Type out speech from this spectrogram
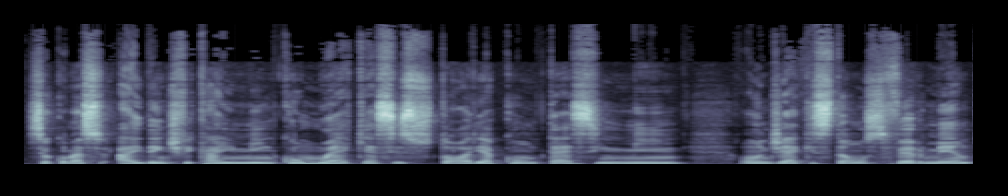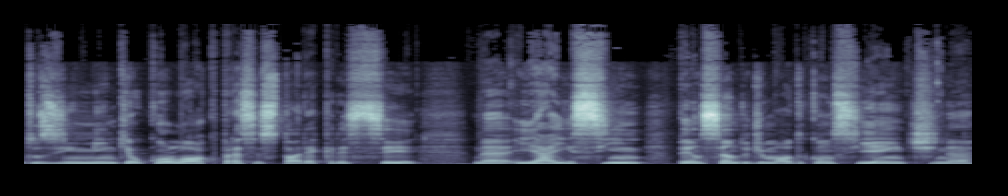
Se eu começo a identificar em mim como é que essa história acontece em mim, Onde é que estão os fermentos em mim que eu coloco para essa história crescer, né? E aí sim, pensando de modo consciente, né?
